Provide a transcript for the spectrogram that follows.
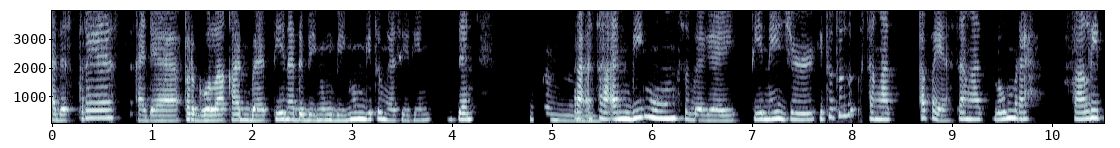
ada stres, ada pergolakan batin, ada bingung-bingung gitu nggak sih, Rin? Dan perasaan bingung sebagai teenager itu tuh sangat, apa ya, sangat lumrah, valid.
